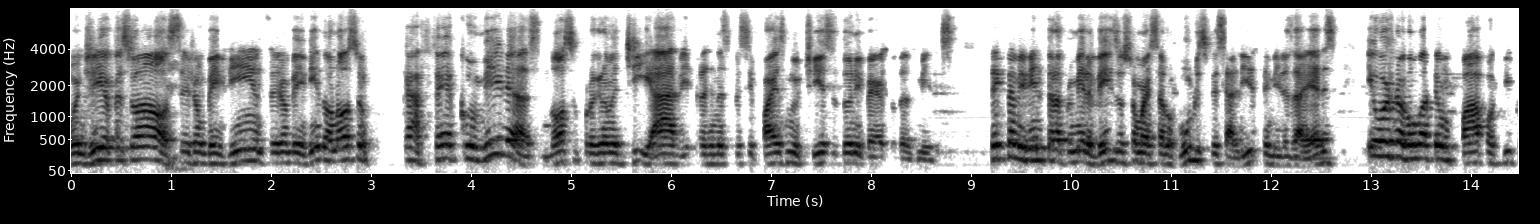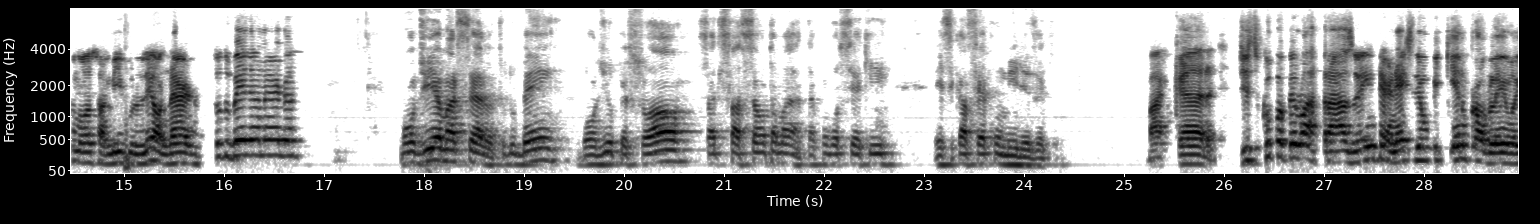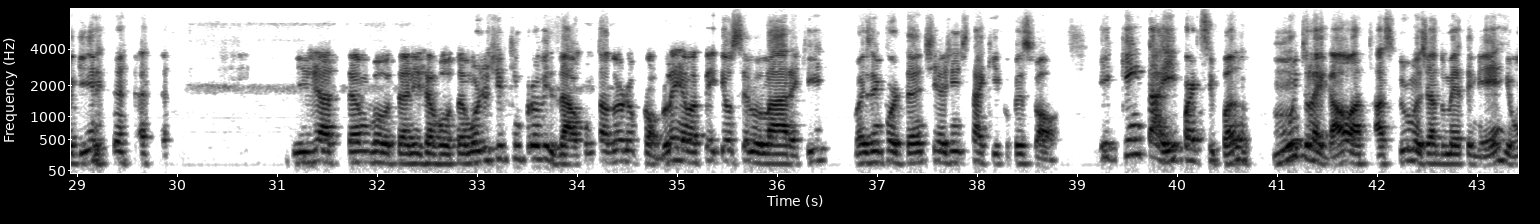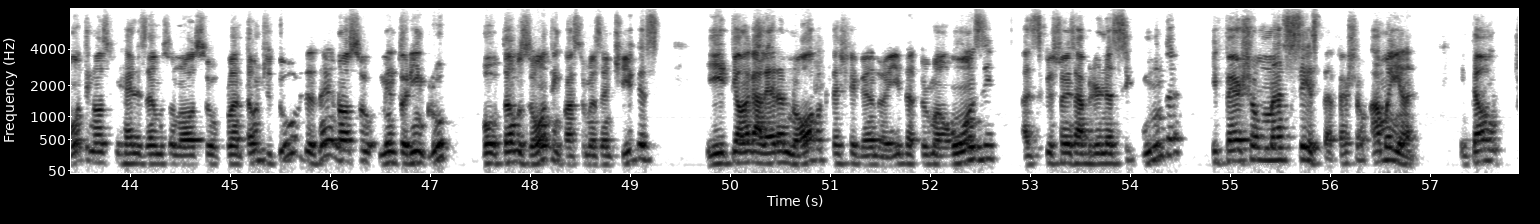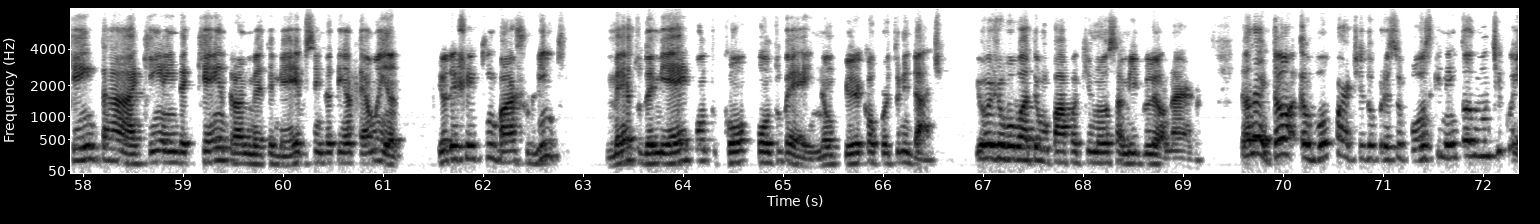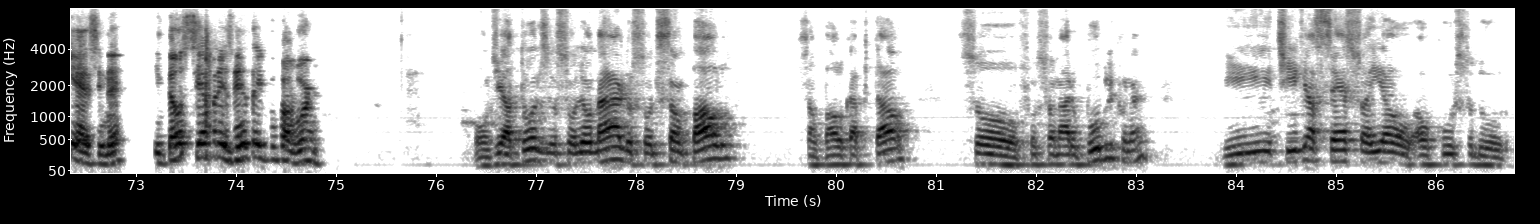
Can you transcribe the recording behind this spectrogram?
Bom dia, pessoal. Sejam bem-vindos, sejam bem-vindos ao nosso Café com Milhas, nosso programa diário, trazendo as principais notícias do universo das milhas. Você que está me vendo pela primeira vez, eu sou Marcelo Rubio, especialista em milhas aéreas, e hoje nós vamos bater um papo aqui com o nosso amigo Leonardo. Tudo bem, Leonardo? Bom dia, Marcelo. Tudo bem? Bom dia, pessoal. Satisfação estar tá, tá com você aqui nesse Café com Milhas aqui. Bacana. Desculpa pelo atraso, a internet deu um pequeno problema aqui. e já estamos voltando, e já voltamos. Hoje eu tive que improvisar, o computador deu problema, peguei o celular aqui, mas o importante é a gente estar tá aqui com o pessoal. E quem está aí participando, muito legal, as turmas já do MetaMR, ontem nós realizamos o nosso plantão de dúvidas, né, nosso mentoria em grupo, voltamos ontem com as turmas antigas, e tem uma galera nova que está chegando aí, da turma 11, as inscrições abriram na segunda, e fecham na sexta, fecham amanhã. Então, quem tá, quem ainda quer entrar no MetaMR, você ainda tem até amanhã. Eu deixei aqui embaixo o link, métodomr.com.br, não perca a oportunidade. E hoje eu vou bater um papo aqui com nosso amigo Leonardo. Leonardo, então eu vou partir do pressuposto que nem todo mundo te conhece, né? Então se apresenta aí, por favor. Bom dia a todos, eu sou Leonardo, sou de São Paulo, São Paulo capital, sou funcionário público, né? E tive acesso aí ao, ao curso do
